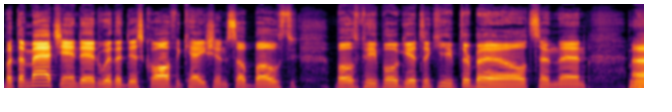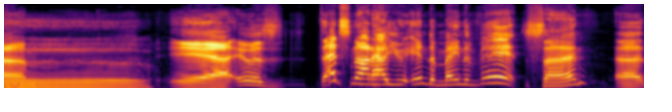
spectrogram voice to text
But the match ended with a disqualification. So both both people get to keep their belts, and then um, yeah, it was. That's not how you end a main event, son. Uh,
